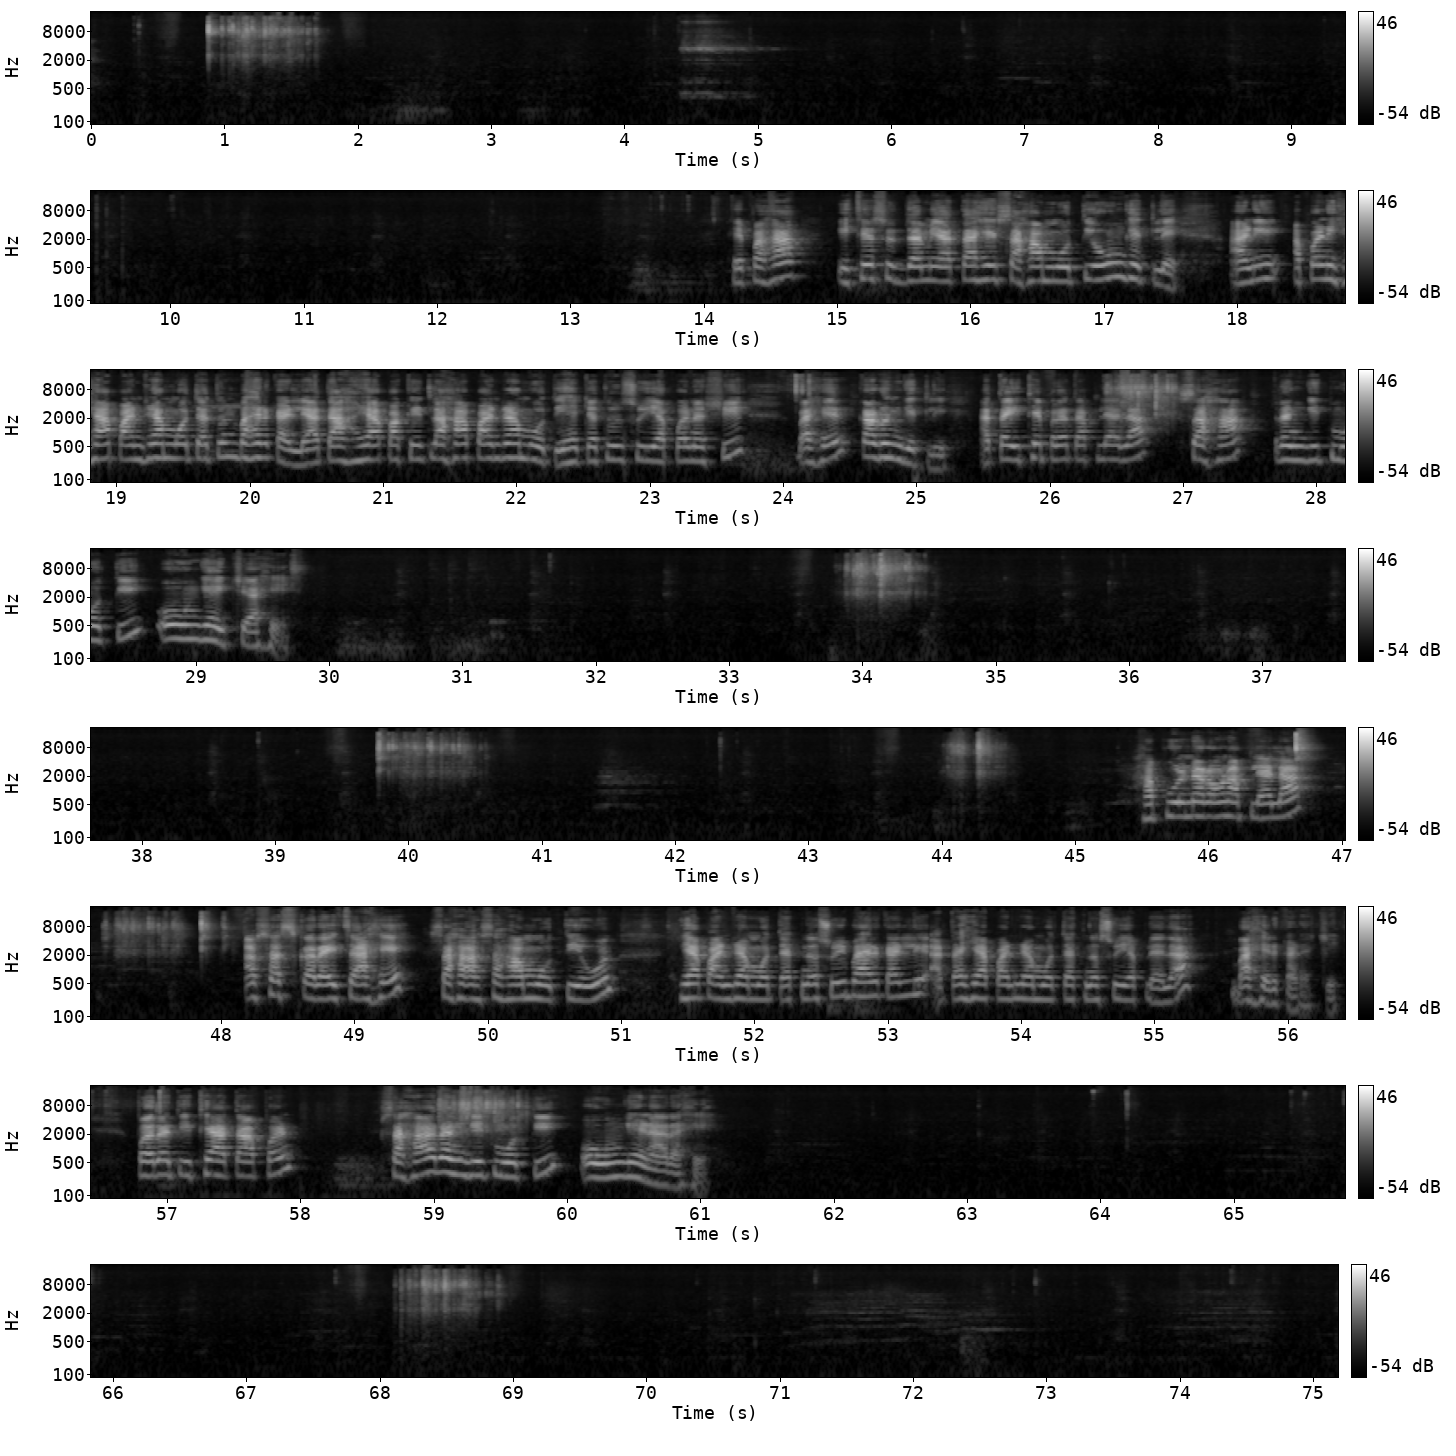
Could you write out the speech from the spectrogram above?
हे पहा इथे सुद्धा मी आता हे सहा मोती होऊन घेतले. आणि आपण ह्या पांढऱ्या मोत्यातून बाहेर काढले. आता ह्या पाकिटला हा पांढरा मोती ह्याच्यातून सुई आपण अशी बाहेर काढून घेतली. आता इथे परत आपल्याला सहा रंगीत मोती ओवून घ्यायची आहे. हा पूर्ण राऊंड आपल्याला असाच करायचा आहे. सहा सहा मोती येऊन ह्या पांढऱ्या मोत्यातनं सुई बाहेर काढली. आता ह्या पांढऱ्या मोत्यातनं सुई आपल्याला बाहेर काढायची. परत इथे आता आपण सहा रंगीत मोती ओवून घेणार आहे.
